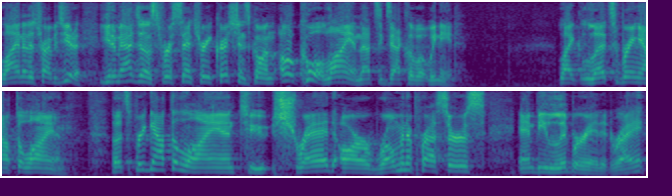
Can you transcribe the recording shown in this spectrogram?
Lion of the tribe of Judah. You can imagine those first century Christians going, Oh, cool, lion, that's exactly what we need. Like, let's bring out the lion. Let's bring out the lion to shred our Roman oppressors and be liberated, right?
